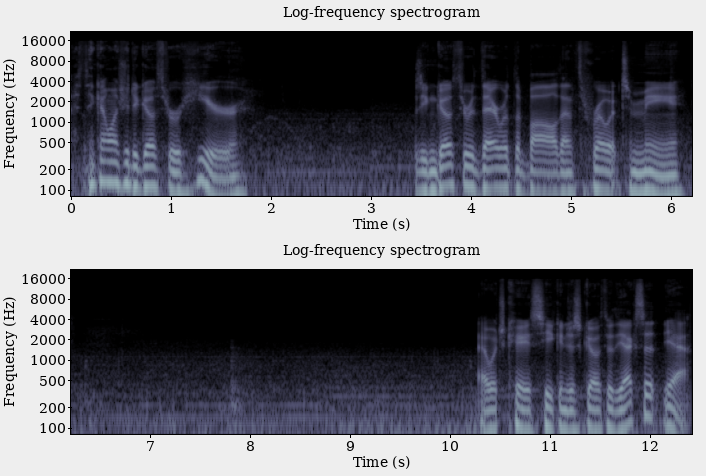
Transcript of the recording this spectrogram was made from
I think I want you to go through here. Because you can go through there with the ball, then throw it to me. At which case he can just go through the exit? Yeah.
